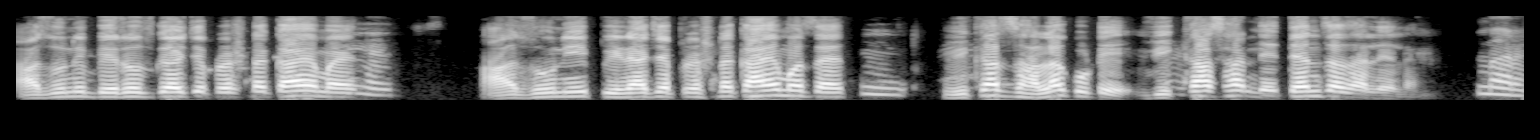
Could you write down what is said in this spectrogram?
अजूनही बेरोजगारीचे प्रश्न कायम आहेत. अजूनही पिण्याचे प्रश्न कायमच आहेत. हं. विकास झाला कुठे? विकास हा नेत्यांचा झालेला आहे. बरं.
